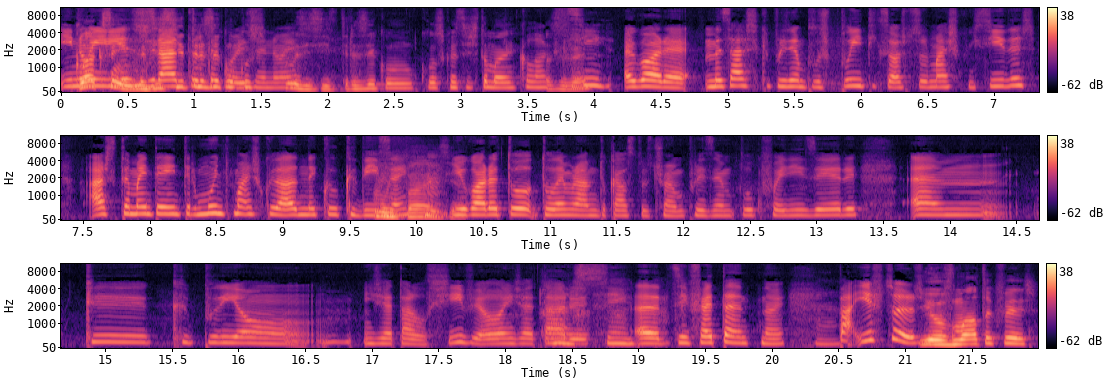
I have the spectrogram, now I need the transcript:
e Claro não que iria sim, gerar trazer tanta com coisa, não é? Mas isso ia trazer com consequências também. Claro que? Sim, agora, mas acho que, por exemplo, os políticos ou as pessoas mais conhecidas, acho que também têm de ter muito mais cuidado naquilo que dizem. E agora estou a lembrar-me do caso do Trump, por exemplo, que foi dizer hum, que, que podiam injetar lexívio ou injetar Ah, ah, desinfetante, não é? Ah. Pá, e as pessoas. E houve malta que fez.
